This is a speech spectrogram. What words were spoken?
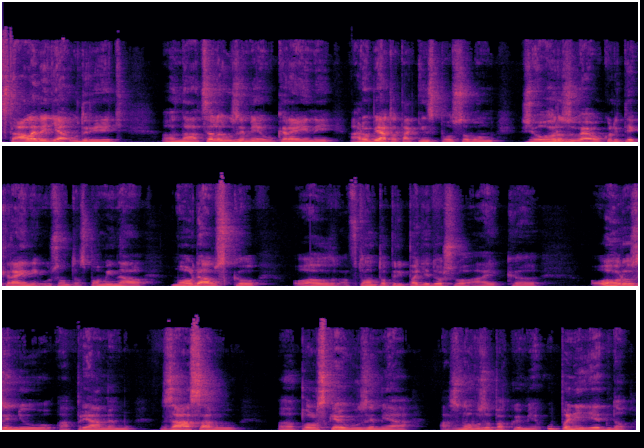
stále vedia udrieť na celé územie Ukrajiny a robia to takým spôsobom, že ohrozujú aj okolité krajiny, už som to spomínal, Moldavsko, v tomto prípade došlo aj k ohrozeniu a priamému zásahu e, polského územia a znovu zopakujem, je úplne jedno,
